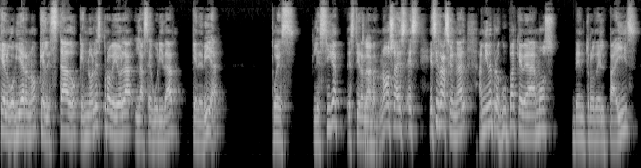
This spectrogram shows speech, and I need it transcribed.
que el gobierno, que el Estado, que no les proveyó la, la seguridad que debía, pues les siga estirando la mano. No, o sea, es, es, es irracional. A mí me preocupa que veamos dentro del país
